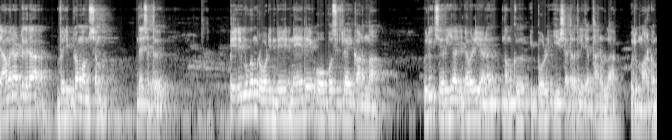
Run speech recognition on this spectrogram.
രാമനാട്ടുകര വലിപ്രം വംശം ദേശത്ത് പെരുമുഖം റോഡിന്റെ നേരെ ഓപ്പോസിറ്റിലായി കാണുന്ന ഒരു ചെറിയ ഇടവഴിയാണ് നമുക്ക് ഇപ്പോൾ ഈ ക്ഷേത്രത്തിലേക്ക് എത്താനുള്ള ഒരു മാർഗം.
